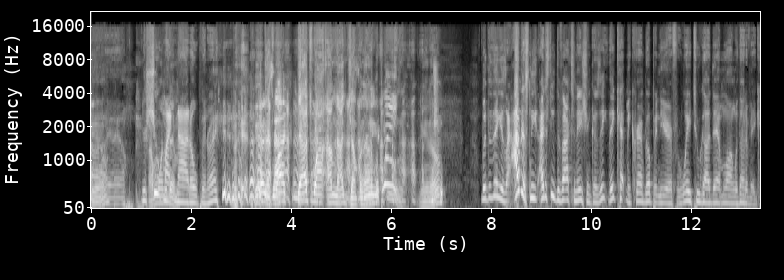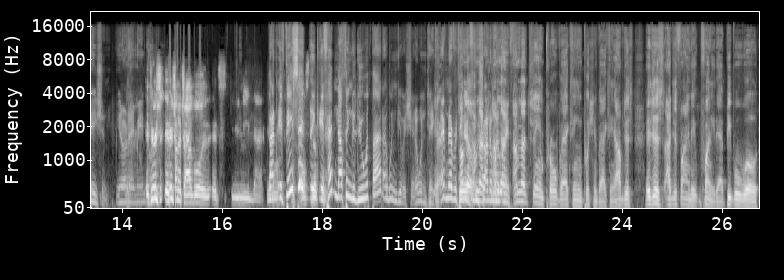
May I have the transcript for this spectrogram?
You know? yeah, yeah. Your I'm chute might not open, right? exactly. That's why I'm not jumping out of a plane. You know? But the thing is, like, I just need, I just need the vaccination because they, they kept me crammed up in here for way too goddamn long without a vacation. You know what I mean? If you're if you're trying to travel, it's you need that. you That if they said like, if it had nothing to do with that, I wouldn't give a shit. I wouldn't take it. I've never I'm taken not, a I'm flu shot in my I'm not- life. I'm not saying pro-vaccine, pushing vaccine. I'm just, it just, I just find it funny that people will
